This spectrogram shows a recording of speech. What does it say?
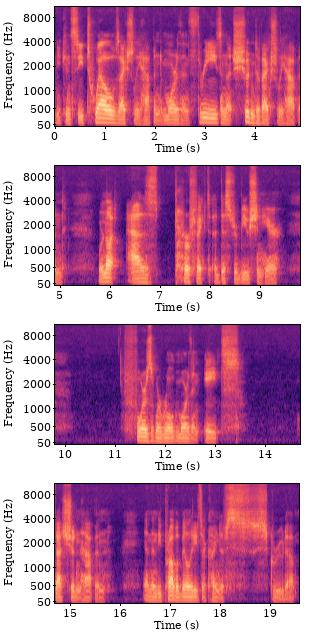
you can see 12s actually happened more than 3s, and that shouldn't have actually happened. We're not as perfect a distribution here. 4s were rolled more than 8s. That shouldn't happen. And then the probabilities are kind of screwed up.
